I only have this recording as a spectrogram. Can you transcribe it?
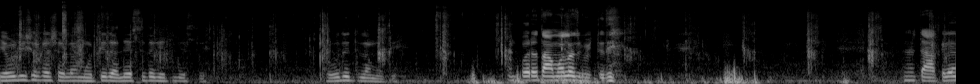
एवढीशी कशाला? मोठी झाली असती तर घेतली असते. होऊ दे तिला मोठी. आणि परत आम्हालाच भेटते ते टाकल्या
